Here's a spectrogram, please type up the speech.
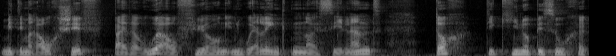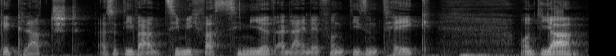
mit dem Rauchschiff bei der Uraufführung in Wellington, Neuseeland, doch die Kinobesucher geklatscht. Also die waren ziemlich fasziniert alleine von diesem Take. Und ja,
